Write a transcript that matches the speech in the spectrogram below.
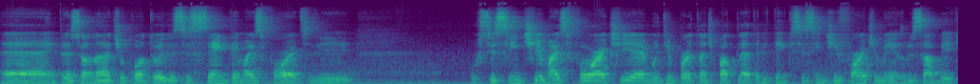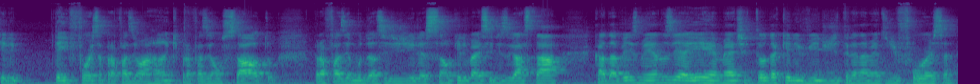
é impressionante o quanto eles se sentem mais fortes e o se sentir mais forte é muito importante para o atleta. Ele tem que se sentir forte mesmo e saber que ele tem força para fazer um arranque, para fazer um salto, para fazer mudança de direção, que ele vai se desgastar cada vez menos. E aí remete todo aquele vídeo de treinamento de força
